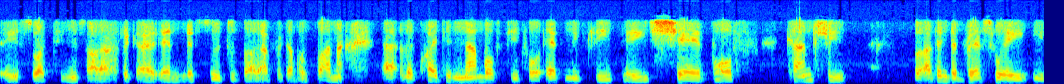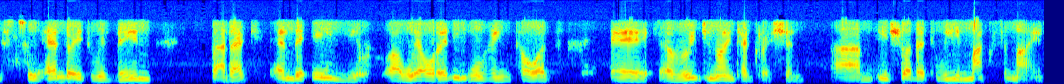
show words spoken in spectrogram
Eswatini, South Africa, and Lesotho, South Africa, Botswana. Uh, there are quite a number of people ethnically, they share both countries. So I think the best way is to handle it within SADC and the AU. Uh, we are already moving towards a, a regional integration, um, ensure that we maximize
